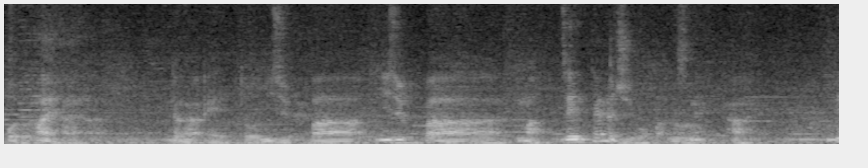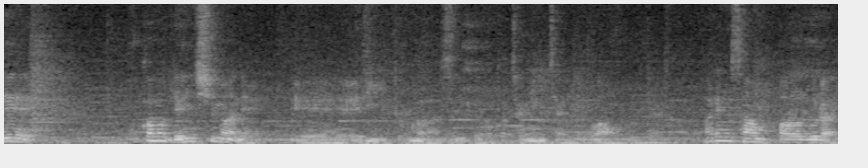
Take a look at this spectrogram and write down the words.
ほど、はいはいはい、だから、えーと、20%, 20%、まあ、全体の15%ですね、うん、はい、で他の電子マネー、えー、エディとかスイカとかチャニンチャニンワンみたいなあれが3%ぐらい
